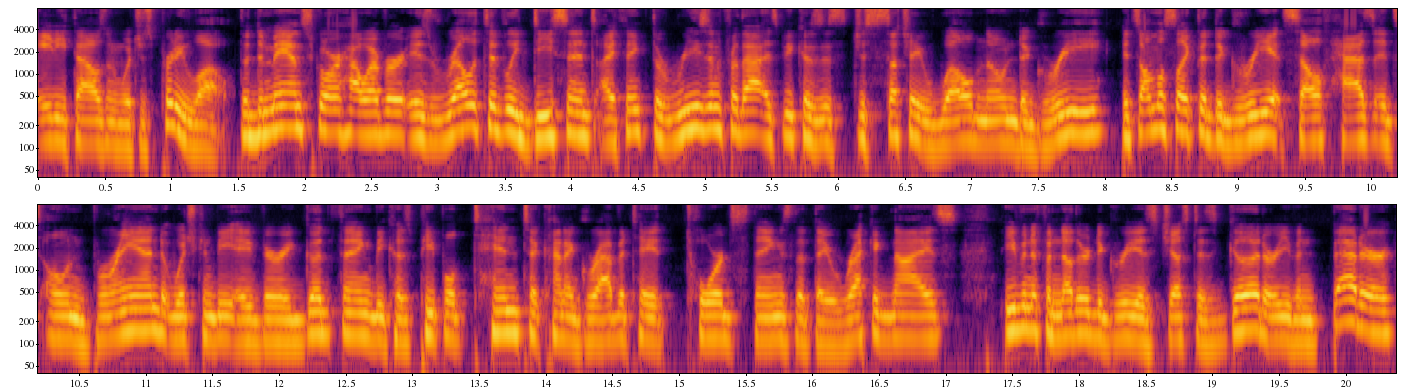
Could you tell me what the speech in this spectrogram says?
80,000, which is pretty low. The demand score, however, is relatively decent. I think the reason for that is because it's just such a well-known own degree. It's almost like the degree itself has its own brand, which can be a very good thing because people tend to kind of gravitate towards things that they recognize. Even if another degree is just as good or even better,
